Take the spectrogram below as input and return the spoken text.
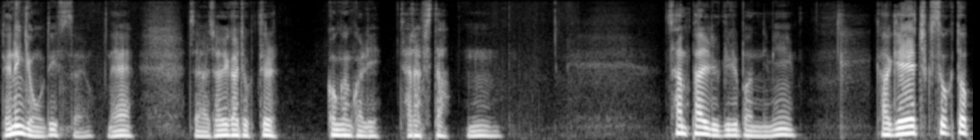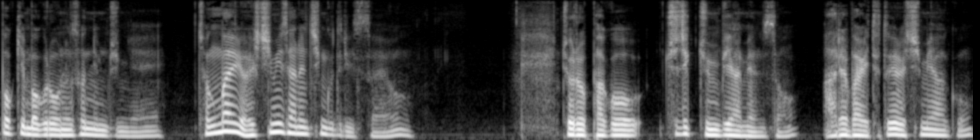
되는 경우도 있어요. 네. 자, 저희 가족들 건강 관리 잘합시다. 음. 3861번 님이 가게에 즉석 떡볶이 먹으러 오는 손님 중에 정말 열심히 사는 친구들이 있어요. 졸업하고 취직 준비하면서 아르바이트도 열심히 하고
